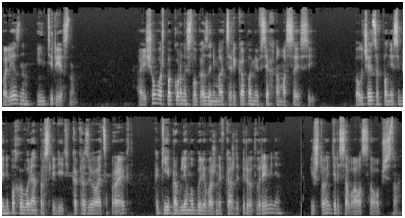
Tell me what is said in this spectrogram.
полезным и интересным. А еще ваш покорный слуга занимается рекапами всех АМА-сессий. Получается вполне себе неплохой вариант проследить, как развивается проект, какие проблемы были важны в каждый период времени и что интересовало сообщество.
